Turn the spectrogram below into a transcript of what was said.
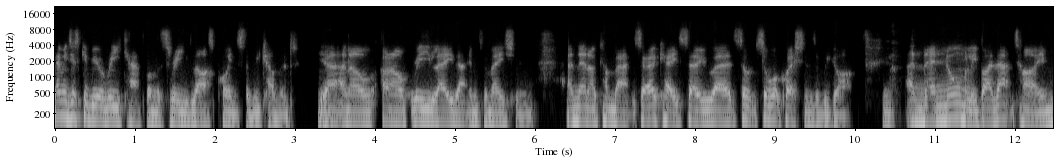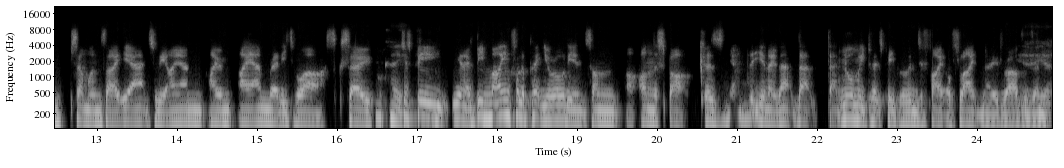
let me just give you a recap on the three last points that we covered. Yeah, and I'll and I'll relay that information, and then I'll come back. So okay, so uh, so so what questions have we got? Yeah. And then normally by that time, someone's like, yeah, actually, I am I'm I am ready to ask. So okay. just be you know be mindful of putting your audience on on the spot because yeah. you know that that that normally puts people into fight or flight mode rather yeah, than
